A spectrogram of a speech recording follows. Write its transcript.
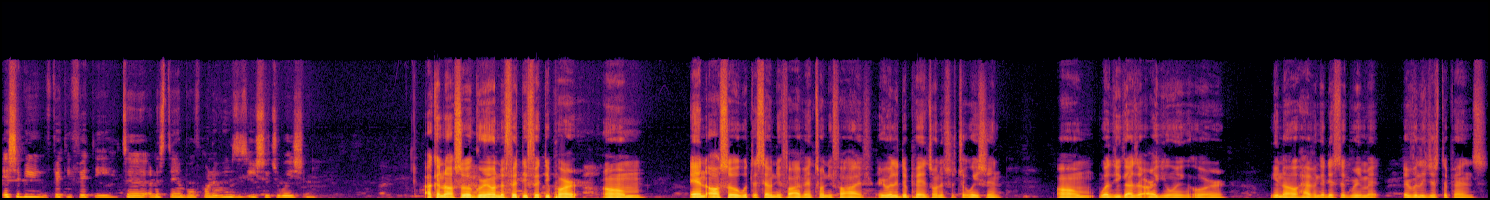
it should be 50-50 to understand both point of views in each situation. I can also agree on the 50-50 part. Um and also with the 75 and 25. It really depends on the situation. Um whether you guys are arguing or you know having a disagreement. It really just depends.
